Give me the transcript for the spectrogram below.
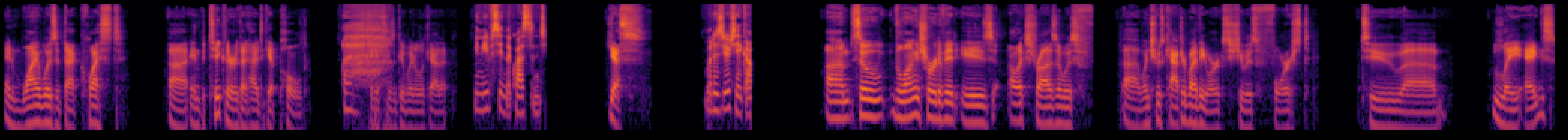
And why was it that quest uh in particular that had to get pulled? I guess is a good way to look at it. I mean, you've seen the quest. And Yes. what is your take on? Um, so the long and short of it is Alexstrasza was uh, when she was captured by the orcs, she was forced to uh, lay eggs,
